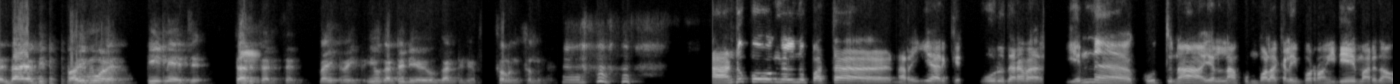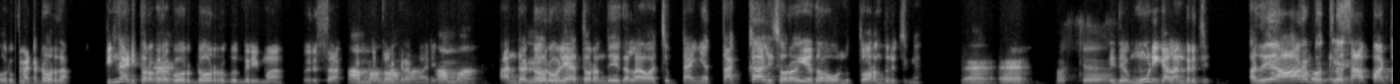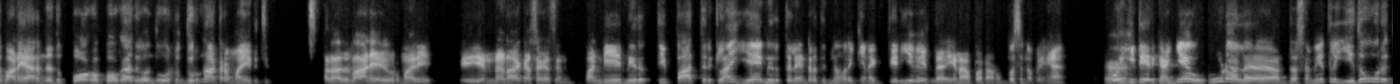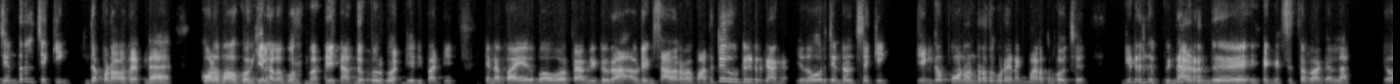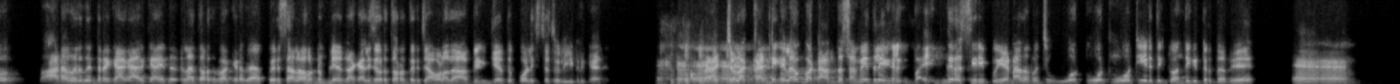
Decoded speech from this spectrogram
ரெண்டாயிரத்தி பதிமூணு டீனேஜ் சரி. சரி சரி. Right right you continue you continue சொல்லுங்க சொல்லுங்க. அனுபவங்கள்னு பார்த்தா நிறைய இருக்கு. ஒரு தடவை என்ன கூத்துனா எல்லாம் கும்பலா கிளம்பி போடுறோம் இதே மாதிரிதான். ஒரு மெட்டடோர் தான். பின்னாடி திறக்கிறதுக்கு ஒரு டோர் இருக்கும் தெரியுமா? பெருசா. திறக்கிற மாதிரி. ஆமா. அந்த டோர். வழியா திறந்து இதெல்லாம் வச்சுட்டாங்க தக்காளி சொரம் ஏதோ ஒண்ணு திறந்துருச்சுங்க. ஓகே. இது மூடி கலண்டுருச்சு அது ஆரம்பத்துல. சாப்பாட்டு வாடையா இருந்தது. போக போக அது வந்து ஒரு துர்நாற்றம் ஆயிருச்சு. அதாவது வாடை ஒரு மாதிரி என்னடா கசகசன்னு? வண்டியை நிறுத்தி பார்த்திருக்கலாம். ஏன் நிறுத்தலைன்றது இன்ன வரைக்கும் எனக்கு தெரியவே இல்லை. ஏன்னா அப்ப நான் ரொம்ப சின்ன பையன். போய்கிட்டே இருக்காங்க. ஊடால அந்த சமயத்துல ஏதோ ஒரு ஜெனரல் செக்கிங் இந்த படம் அது என்ன? கோலபாவ கோகிலால போற மாதிரி அந்த ஒரு வண்டியை பாட்டி என்னப்பா எதுப்பா ஃபேமிலி டூரா அப்படின்னு சாதாரணமா பார்த்துட்டு விட்டுக்கிட்டு இருக்காங்க. ஏதோ ஒரு ஜெனரல் செக்கிங் எங்க போனோன்றது கூட எனக்கு மறந்து போச்சு. இங்கிட்ட இருந்து பின்னாடி இருந்து எங்க சித்தப்பாக்கெல்லாம் யோ வாட வருதுன்றக்காக அதுக்காக இதெல்லாம் திறந்து பாக்குறதா பெருசாலாம் ஒண்ணும் முடியாது தக்காளி சோறு திறந்துருச்சு அவ்வளவுதான் அப்படிங்கிறது போலீஸ்ட சொல்லிட்டு இருக்காரு. ஆக்சுவலா கண்டுக்கல பட் அந்த சமயத்துல எங்களுக்கு பயங்கர சிரிப்பு. ஏன்னா அதை வச்சு ஓட்டு ஓட்டு ஓட்டி எடுத்துக்கிட்டு வந்துகிட்டு இருந்தது.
